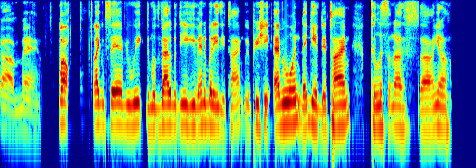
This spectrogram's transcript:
Oh man. Well, like we say every week, the most valuable thing you give anybody is your time. We appreciate everyone that gave their time to listen to us. Uh, you know,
